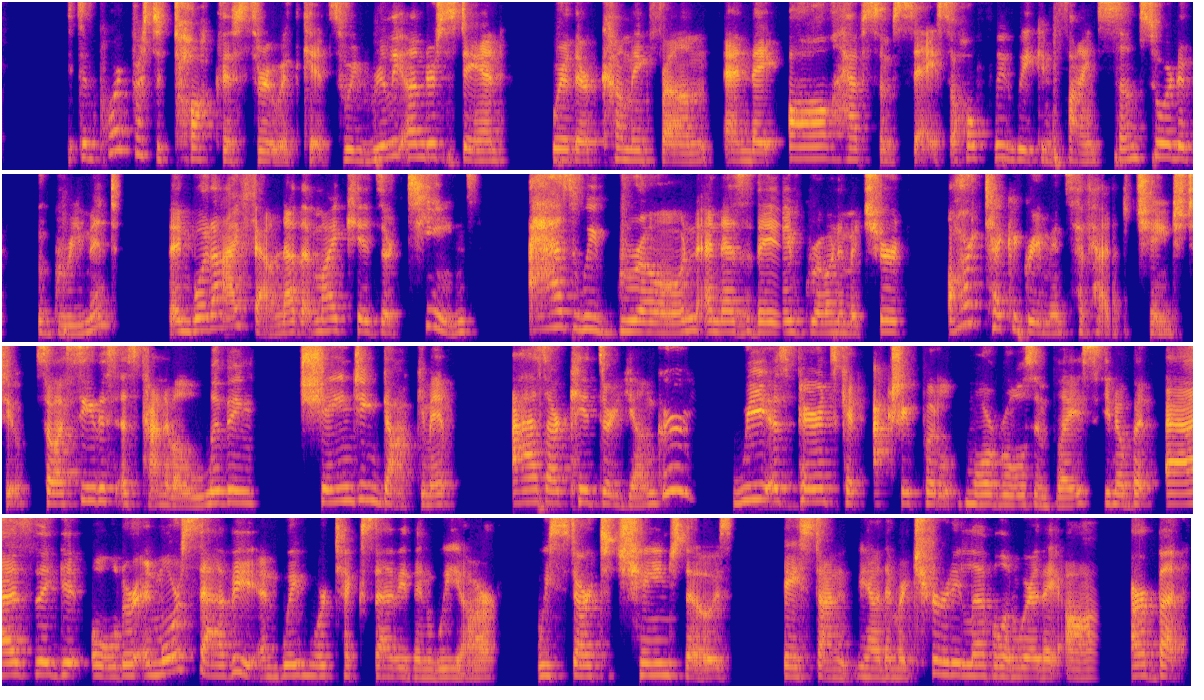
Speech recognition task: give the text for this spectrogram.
it's important for us to talk this through with kids so we really understand where they're coming from and they all have some say. So hopefully we can find some sort of agreement. And what I found now that my kids are teens, as we've grown and as they've grown and matured, our tech agreements have had to change too. So I see this as kind of a living, changing document. As our kids are younger, we as parents can actually put more rules in place, you know, but as they get older and more savvy and way more tech savvy than we are, we start to change those based on, you know, their maturity level and where they are. But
